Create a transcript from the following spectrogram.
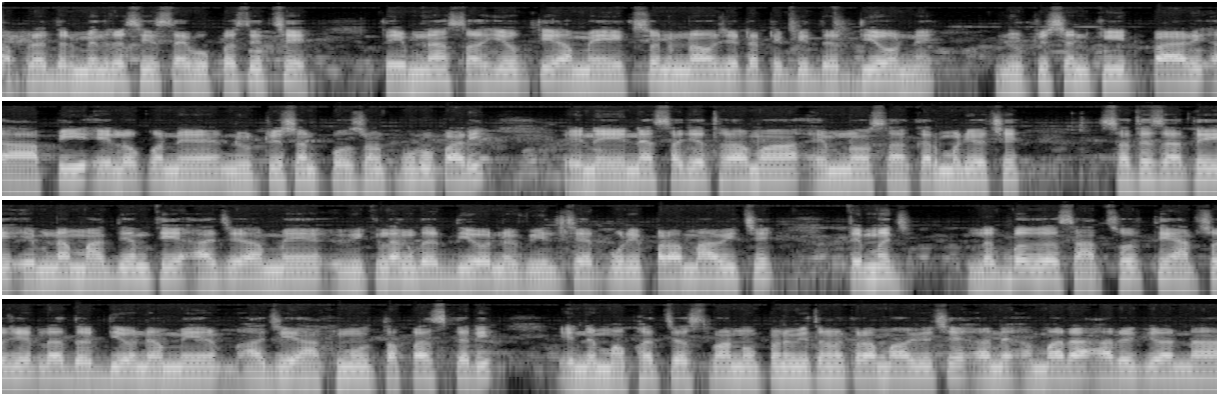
આપણા ધર્મેન્દ્રસિંહ સાહેબ ઉપસ્થિત છે. તો એમના સહયોગથી અમે એકસો નવ જેટલા ટીબી દર્દીઓને ન્યુટ્રિશન કીટ પાડી આપી, એ લોકોને ન્યુટ્રિશન પોષણ પૂરું પાડી. એને એના સાજા થવામાં એમનો સહકાર મળ્યો છે. સાથે સાથે એમના માધ્યમથી આજે અમે વિકલાંગ દર્દીઓને વ્હીલચેર પૂરી પાડવામાં આવી છે. તેમજ લગભગ સાતસોથી આઠસો જેટલા દર્દીઓને અમે આજે આંખનું તપાસ કરી, એને મફત ચશ્માનું પણ વિતરણ કરવામાં આવ્યું છે અને અમારા આરોગ્યના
